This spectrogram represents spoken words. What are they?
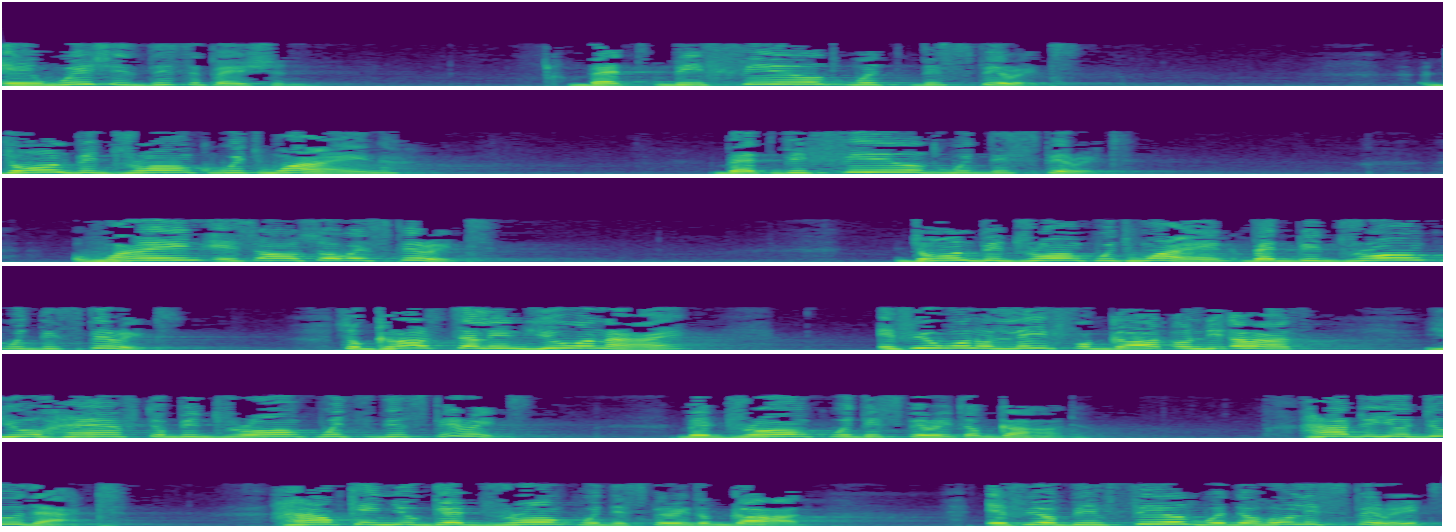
in which is dissipation, but be filled with the Spirit don't be drunk with wine, but be filled with the Spirit. Wine is also a spirit. Don't be drunk with wine, but be drunk with the Spirit. So God's telling you and I, if you want to live for God on the earth, you have to be drunk with the Spirit. Be drunk with the Spirit of God. How do you do that? How can you get drunk with the Spirit of God? If you have been filled with the Holy Spirit,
